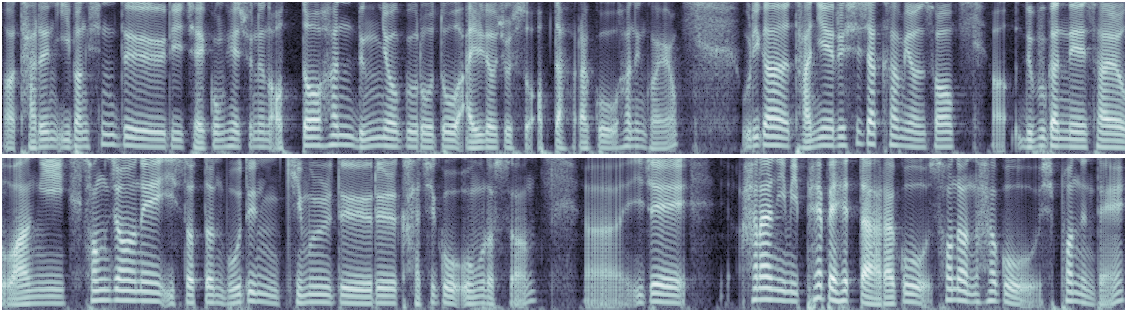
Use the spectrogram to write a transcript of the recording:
어, 다른 이방 신들이 제공해주는 어떠한 능력으로도 알려줄 수 없다라고 하는 거예요. 우리가 다니엘을 시작하면서 어, 느부갓네살 왕이 성전에 있었던 모든 기물들을 가지고 옴으로써 어, 이제 하나님이 패배했다라고 선언하고 싶었는데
